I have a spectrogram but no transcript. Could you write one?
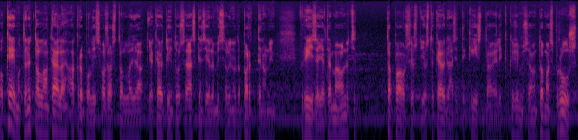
Okei, mutta nyt ollaan täällä Akropolis-osastolla ja, ja käytiin tuossa äsken siellä, missä oli noita Partenonin friisejä. Tämä on nyt se tapaus, josta käydään sitten kiistaa. Eli kysymys on Thomas Bruce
